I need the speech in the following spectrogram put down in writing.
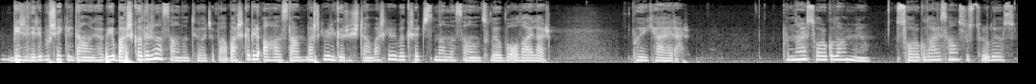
Birileri bu şekilde anlatıyor. Peki başkaları nasıl anlatıyor acaba? Başka bir ağızdan, başka bir görüşten, başka bir bakış açısından nasıl anlatılıyor bu olaylar? Bu hikayeler. Bunlar sorgulanmıyor. Sorgularsan susturuluyorsun.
